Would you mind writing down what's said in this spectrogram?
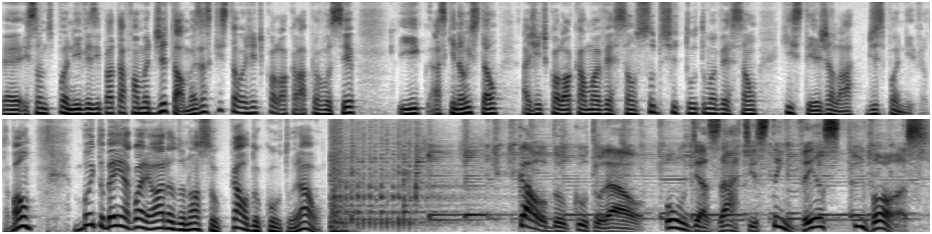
é, estão disponíveis em plataforma digital, mas as que estão a gente coloca lá para você e as que não estão a gente coloca uma versão substituta, uma versão que esteja lá disponível, tá bom? Muito bem, agora é hora do nosso caldo cultural. Caldo Cultural, onde as artes têm vez e voz.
